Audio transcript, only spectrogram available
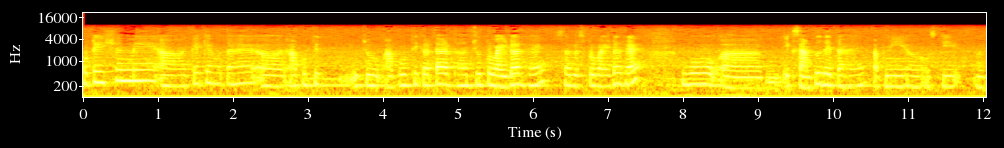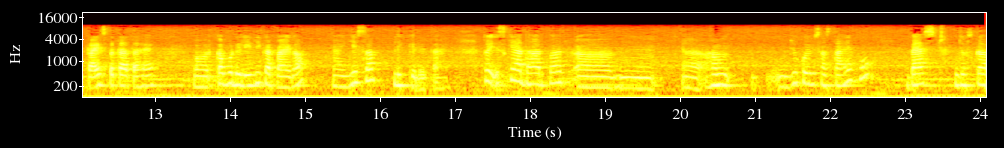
कोटेशन में क्या क्या होता है? आपूर्ति जो आपूर्ति करता अर्थात जो प्रोवाइडर है सर्विस प्रोवाइडर है वो आ, एक सैंपल देता है अपनी आ, उसकी प्राइस बताता है और कब वो डिलीवरी कर पाएगा आ, ये सब लिख के देता है। तो इसके आधार पर आ, आ, हम जो कोई भी संस्था है वो बेस्ट जो उसका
